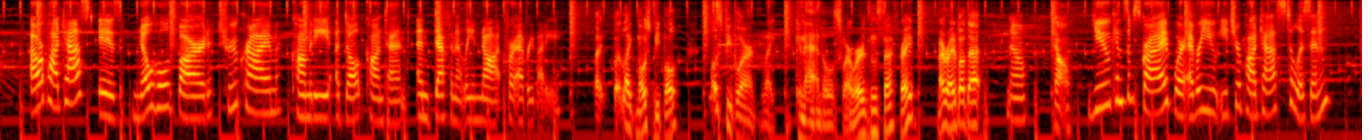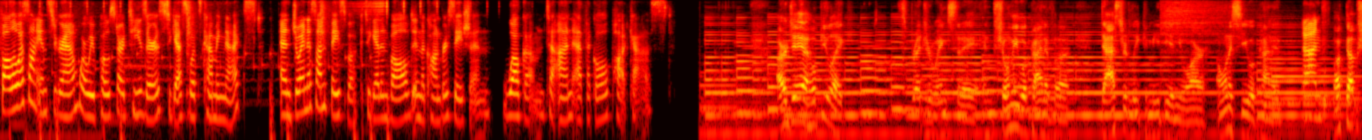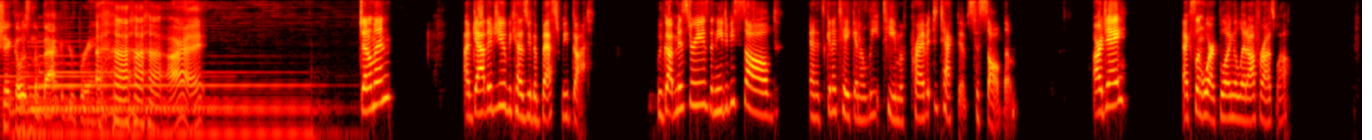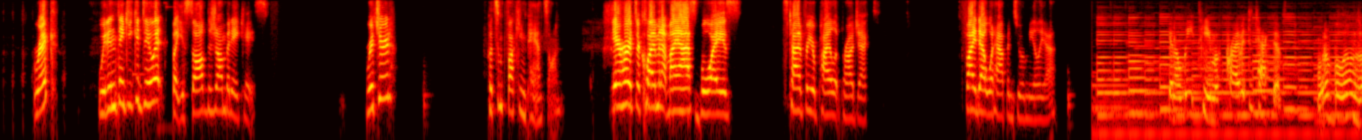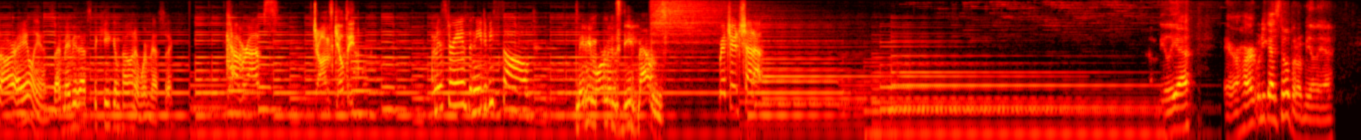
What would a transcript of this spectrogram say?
Our podcast is no holds barred, true crime, comedy, adult content, and definitely not for everybody. But, but like most people, most people aren't like can handle swear words and stuff, right? Am I right about that? No. No. You can subscribe wherever you eat your podcast to listen. Follow us on Instagram where we post our teasers to guess what's coming next. And join us on Facebook to get involved in the conversation. Welcome to Unethical Podcast. RJ, I hope you like spread your wings today and show me what kind of a dastardly comedian you are. I want to see what kind of Done. fucked up shit goes in the back of your brain. All right. Gentlemen, I've gathered you because you're the best we've got. We've got mysteries that need to be solved, and it's going to take an elite team of private detectives to solve them. RJ, excellent work blowing the lid off Roswell. Rick, we didn't think you could do it, but you solved the JonBenét case. Richard, put some fucking pants on. The air hurts are climbing up my ass, boys. It's time for your pilot project. Find out what happened to Amelia. An elite team of private detectives. What if balloons are aliens? Maybe that's the key component we're missing. Cover ups. John's guilty. Mysteries that need to be solved. Maybe Mormons need mountains. Richard, shut up. Amelia Earhart. What do you guys know about Amelia?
